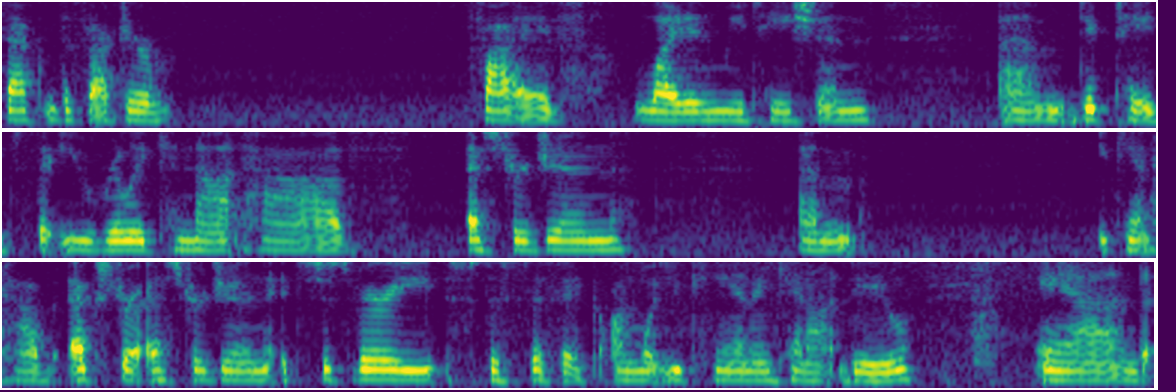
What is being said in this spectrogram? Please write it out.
fact the factor five Leiden mutation um, dictates that you really cannot have estrogen. Um, you can't have extra estrogen. It's just very specific on what you can and cannot do. And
